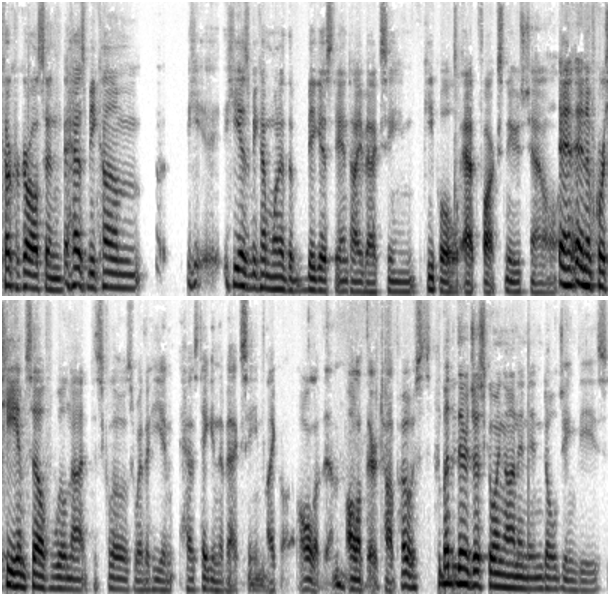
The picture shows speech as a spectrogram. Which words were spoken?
Tucker Carlson has become he he has become one of the biggest anti-vaccine people at Fox News Channel, and and of course he himself will not disclose whether he has taken the vaccine, like all of them, all of their top hosts. But they're just going on and indulging these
